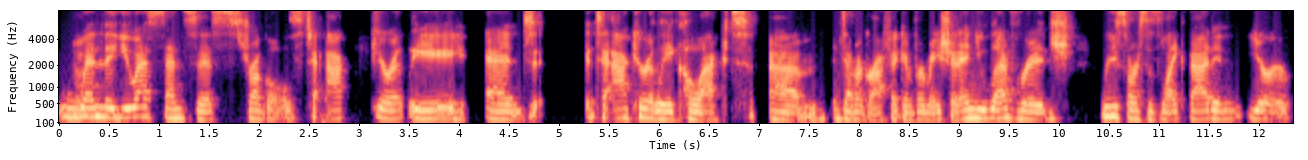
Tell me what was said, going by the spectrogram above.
when the U.S. Census struggles to accurately and to accurately collect um, demographic information, and you leverage resources like that in your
